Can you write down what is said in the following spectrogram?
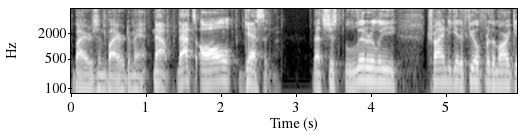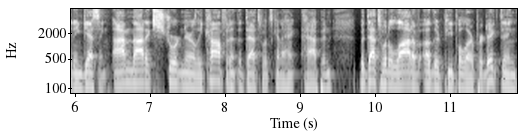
buyers and buyer demand. Now, that's all guessing. That's just literally trying to get a feel for the market and guessing. I'm not extraordinarily confident that that's what's going to ha- happen, but that's what a lot of other people are predicting.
